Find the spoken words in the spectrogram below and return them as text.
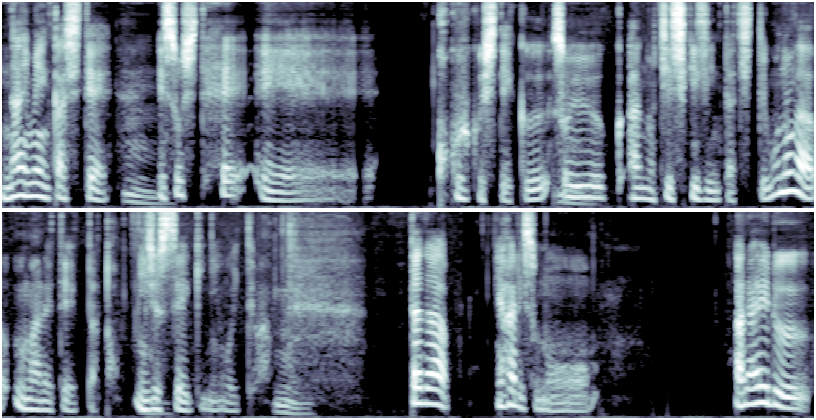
内面化してうん。えそして、えー克服していくそういう、あの知識人たちっていうものが生まれていったと。20世紀においては。うん。ただやはりそのあらゆる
